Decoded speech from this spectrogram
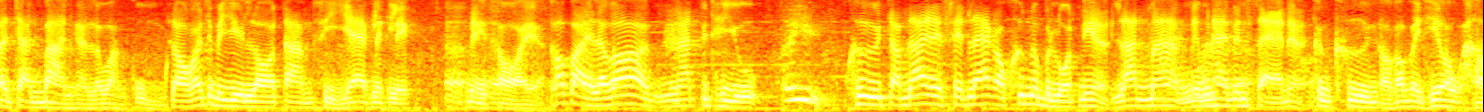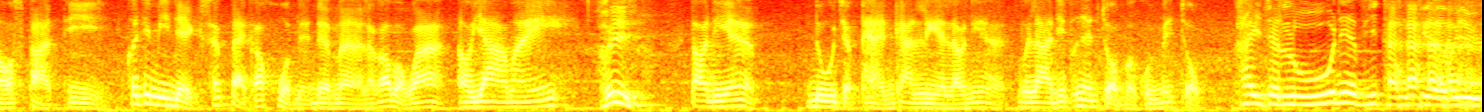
ประจันบานกันระหว่างกลุ่ม เราก็จะไปยืนรอตามสี่แยกเล็กเออๆในซอยอะเข้าไปแล้วก็งัดวิทยุเฮ้ย คือจำได้เลยเซตแรกเอาขึ้นมาบนรถเนี่ยลั่นมากในเมืองไทยเป็นแสนอะกลางคืนเราก็ไปเที่ยวเฮาส์ปาร์ตี้ก็จะมีเด็กสักแปดเก้าขวบเนี่ยเดินมา แล้วก็บอกว่าเอายาไหม เฮ้ย ตอนเนี้ย ดูจากแผนการเรียนแล้วเนี่ย เวลาที่เพื่อนจบอะคุณไม่จบ ใครจะรู้เนี่ยพี่ทองเจือไปอยู่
